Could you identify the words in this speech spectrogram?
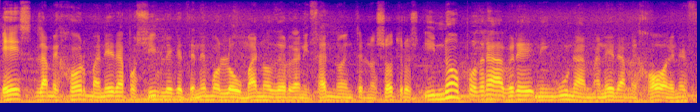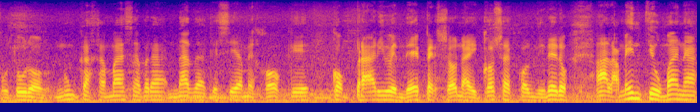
es la mejor manera posible que tenemos los humanos de organizarnos entre nosotros y no podrá haber ninguna manera mejor en el futuro. Nunca jamás habrá nada que sea mejor que comprar y vender personas y cosas con dinero. A la mente humana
